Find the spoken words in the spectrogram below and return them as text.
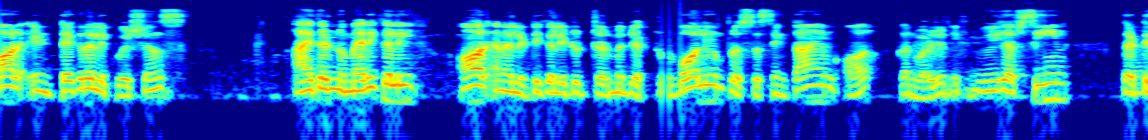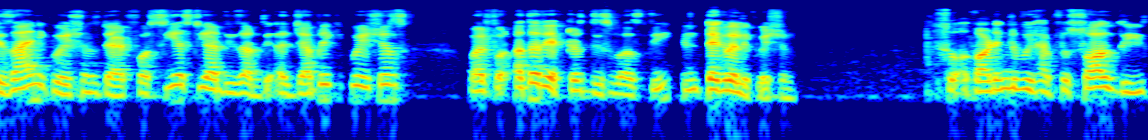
or integral equations either numerically or analytically to determine reactor volume, processing time or conversion. If we have seen the design equations that for CSTR these are the algebraic equations while for other reactors this was the integral equation so accordingly we have to solve these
